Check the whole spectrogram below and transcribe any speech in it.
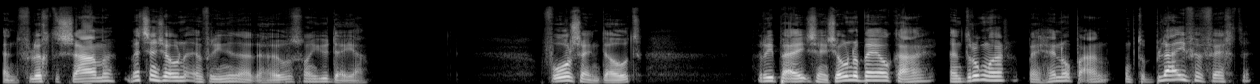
en vluchtte samen met zijn zonen en vrienden naar de heuvels van Judea. Voor zijn dood riep hij zijn zonen bij elkaar en drong er bij hen op aan om te blijven vechten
